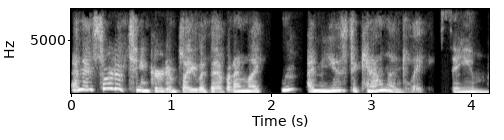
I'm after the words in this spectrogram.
And I sort of tinkered and played with it, but I'm like, hmm, I'm used to Calendly. Same.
